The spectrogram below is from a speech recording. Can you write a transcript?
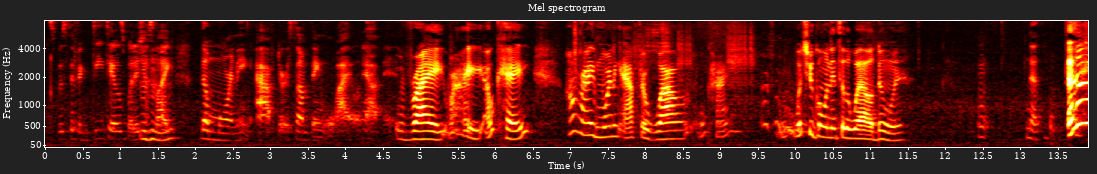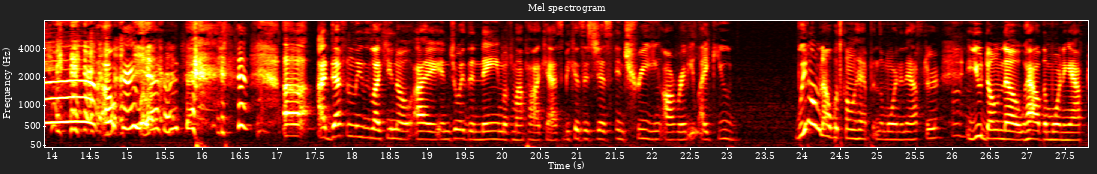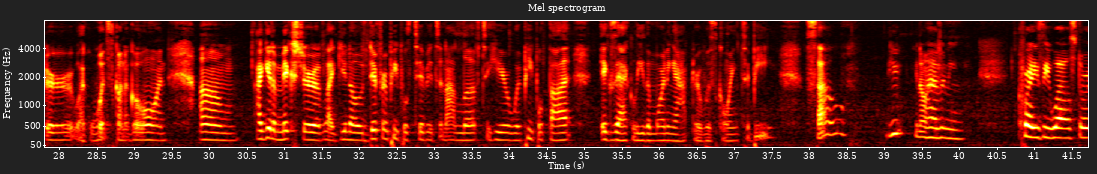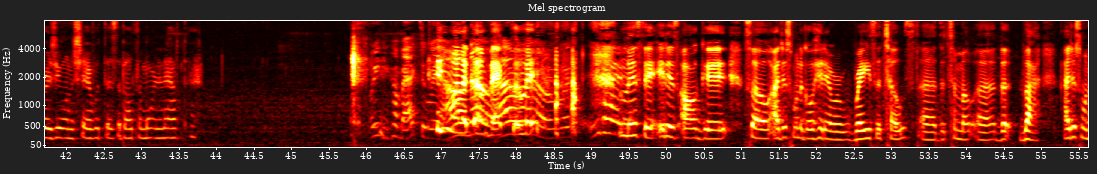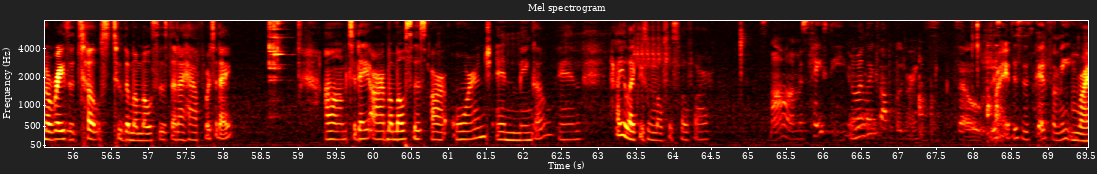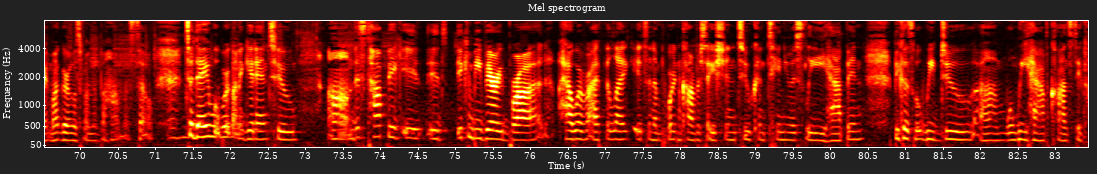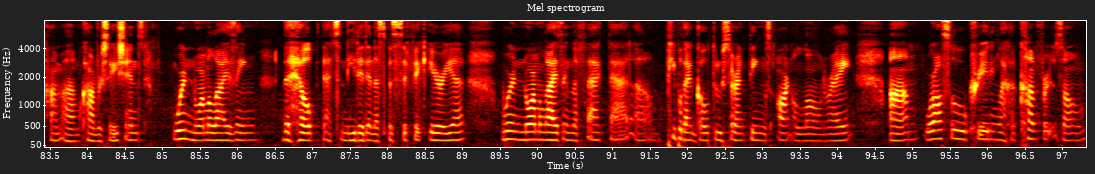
specific details, but it's just mm-hmm. like the morning after something wild happened. Right, right. Okay. All right, morning after wild. Okay. What you going into the wild doing? Nothing. Uh, okay, well I heard that. uh, I definitely like you know I enjoy the name of my podcast because it's just intriguing already. Like you, we don't know what's going to happen the morning after. Mm-hmm. You don't know how the morning after like what's going to go on. Um, I get a mixture of like you know different people's tidbits, and I love to hear what people thought exactly the morning after was going to be. So, you you don't have any crazy wild stories you want to share with us about the morning after? We can come back to it. you want to come back to it? Listen, it is all good. So I just want to go ahead and raise a toast. Uh, the tomo- uh, the blah. I just want to raise a toast to the mimosas that I have for today. Um, today our mimosas are orange and mango. And how you like these mimosas so far? It's mom. It's tasty. You know mm-hmm. I like tropical drinks. So this, right. this is good for me. Right. My girl is from the Bahamas. So mm-hmm. today, what we're going to get into. Um, this topic it, it, it can be very broad. However, I feel like it's an important conversation to continuously happen because what we do um, when we have constant com- um, conversations, we're normalizing the help that's needed in a specific area. We're normalizing the fact that um, people that go through certain things aren't alone, right? Um, we're also creating like a comfort zone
